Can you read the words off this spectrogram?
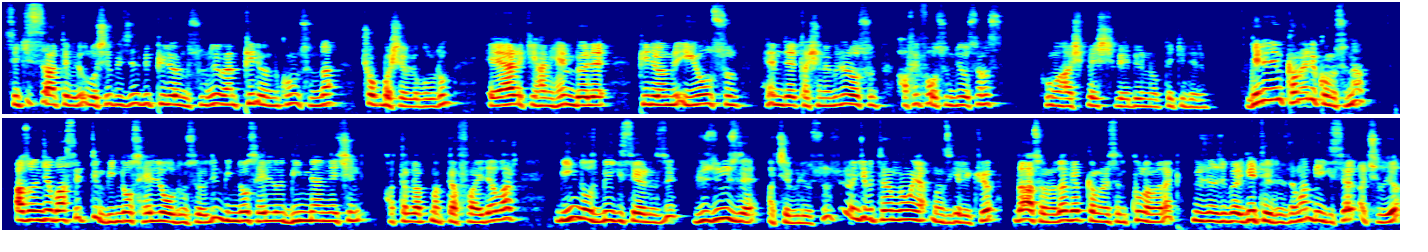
8 saate bile ulaşabileceğiniz bir pil ömrü sunuyor. Ben pil ömrü konusunda çok başarılı buldum. Eğer ki hani hem böyle pil ömrü iyi olsun hem de taşınabilir olsun, hafif olsun diyorsanız Huma H5 ve 1.2 derim. Gelelim kamera konusuna. Az önce bahsettim Windows Hello olduğunu söyledim. Windows Hello'yu bilmeyenler için hatırlatmakta fayda var. Windows bilgisayarınızı yüzünüzle açabiliyorsunuz. Önce bir tanımlama yapmanız gerekiyor. Daha sonra da web kamerasını kullanarak yüzünüzü böyle getirdiğiniz zaman bilgisayar açılıyor.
